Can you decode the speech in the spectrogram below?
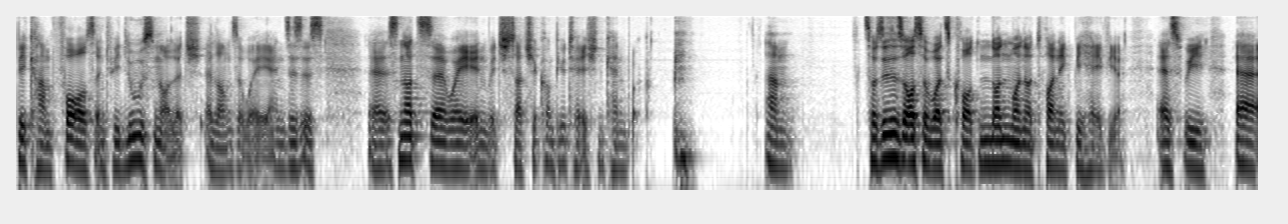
become false, and we lose knowledge along the way. And this is uh, is not the way in which such a computation can work. um, so this is also what's called non-monotonic behavior. As we uh,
